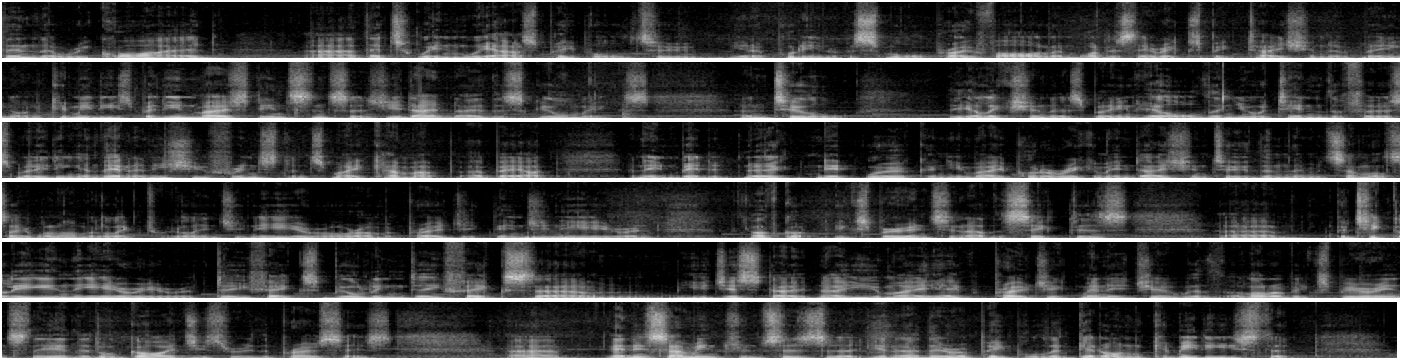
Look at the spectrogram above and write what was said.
than they're required uh, that's when we ask people to, you know, put in a small profile and what is their expectation of being on committees. But in most instances, you don't know the skill mix until the election has been held and you attend the first meeting, and then an issue, for instance, may come up about an embedded network, and you may put a recommendation to them. Then someone will say, "Well, I'm an electrical engineer, or I'm a project engineer," mm. and I've got experience in other sectors, um, particularly in the area of defects, building defects. Um, yeah. You just don't know. You may have a project manager with a lot of experience there that'll guide you through the process. Uh, and in some instances, uh, you know, there are people that get on committees that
